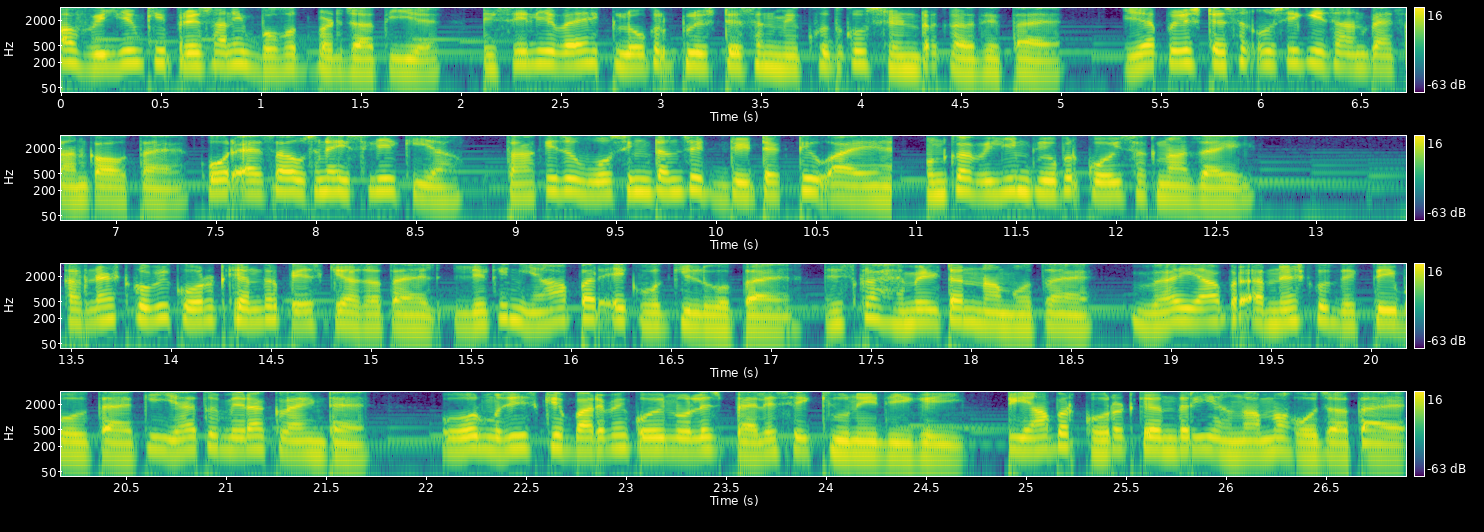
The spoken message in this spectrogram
अब विलियम की परेशानी बहुत बढ़ जाती है, इसीलिए वह एक लोकल पुलिस स्टेशन में खुद को सरेंडर कर देता है। यह पुलिस स्टेशन उसी की जान पहचान का होता है, और ऐसा उसने इसलिए किया, ताकि जो वॉशिंगटन से डिटेक्टिव आए हैं, उनका विलियम के ऊपर कोई शक ना जाए। अर्नेस्ट को भी कोर्ट के अंदर पेश किया जाता है, लेकिन यहाँ पर एक वकील होता है, जिसका हैमिल्टन नाम होता है। वह यहाँ पर अर्नेस्ट को देखते ही बोलता है कि यह तो मेरा क्लाइंट है और मुझे इसके बारे में कोई नॉलेज पहले से क्यों नहीं दी गई? तो यहाँ पर कोर्ट के अंदर ही हंगामा हो जाता है।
